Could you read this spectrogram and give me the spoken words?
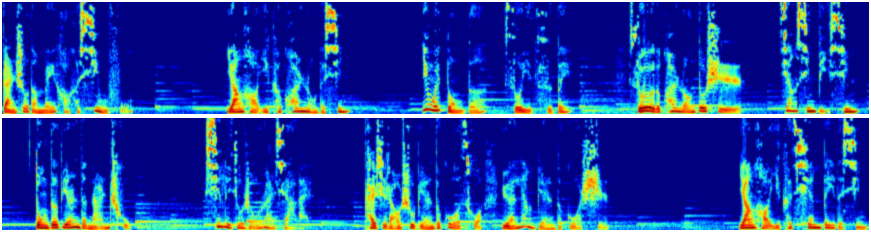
感受到美好和幸福，养好一颗宽容的心，因为懂得，所以慈悲。所有的宽容都是将心比心，懂得别人的难处，心里就柔软下来，开始饶恕别人的过错，原谅别人的过失。养好一颗谦卑的心，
